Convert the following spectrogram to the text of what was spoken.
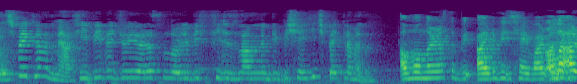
Ben hiç beklemedim yani. Phoebe ve Joey arasında öyle bir filizlenme bir, bir şey hiç beklemedim. Ama onlar arasında bir, ayrı bir şey var. Ayrı Onlar ara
